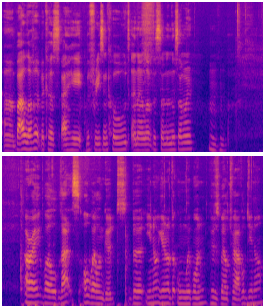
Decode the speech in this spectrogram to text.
Um, but I love it because I hate the freezing cold and I love the sun in the summer. hmm All right, well, that's all well and good, but you know, you're not the only one who's well traveled. You know.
